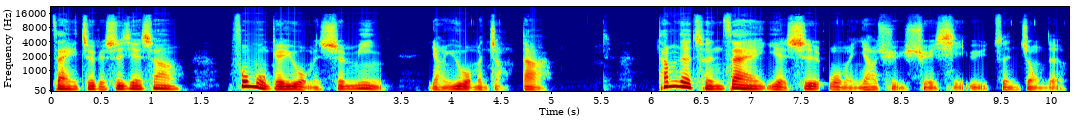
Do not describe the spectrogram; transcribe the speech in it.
在这个世界上，父母给予我们生命，养育我们长大，他们的存在也是我们要去学习与尊重的。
